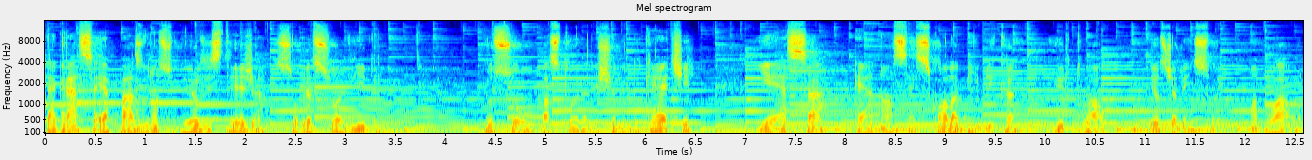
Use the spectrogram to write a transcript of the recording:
Que a graça e a paz do nosso Deus esteja sobre a sua vida. Eu sou o pastor Alexandre Duquette e essa é a nossa escola bíblica virtual. Deus te abençoe. Uma boa aula.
